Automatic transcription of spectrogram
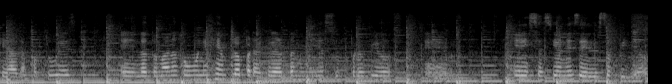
que hablan portugués. Eh, lo tomaron como un ejemplo para crear también ellos sus propios eh, iniciaciones de estos videos.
